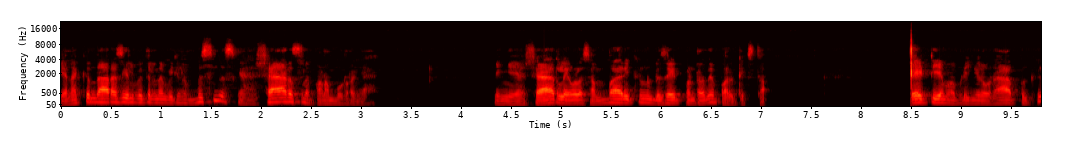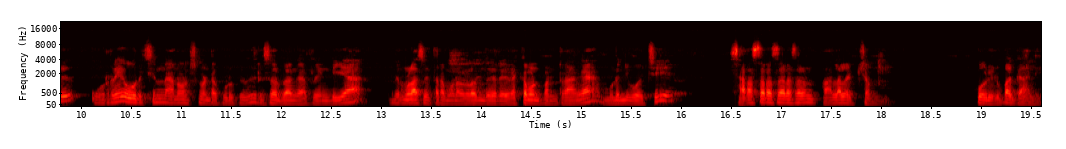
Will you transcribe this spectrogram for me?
எனக்கு இந்த அரசியல் பற்றி நம்பிக்கை பிஸ்னஸ்ங்க ஷேர்ஸில் பணம் போடுறேங்க. நீங்கள் ஷேரில் எவ்வளோ சம்பாதிக்கணும்னு டிசைட் பண்ணுறதே பாலிடிக்ஸ் தான். பேடிஎம் அப்படிங்கிற ஒரு ஆப்புக்கு ஒரே ஒரு சின்ன அனௌன்ஸ்மெண்ட்டை கொடுக்குது Reserve Bank of India Nirmala Sitharaman அவர்கள் வந்து ரெக்கமெண்ட் பண்ணுறாங்க முடிஞ்சு போச்சு. சரசர சரசரன் பல லட்சம் கோடி ரூபாய் காலி.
